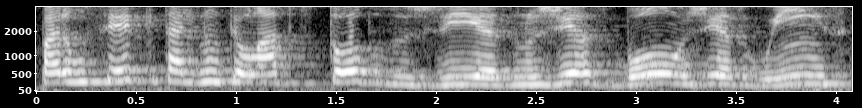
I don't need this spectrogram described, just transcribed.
para um ser que está ali no teu lado todos os dias, nos dias bons, dias ruins,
